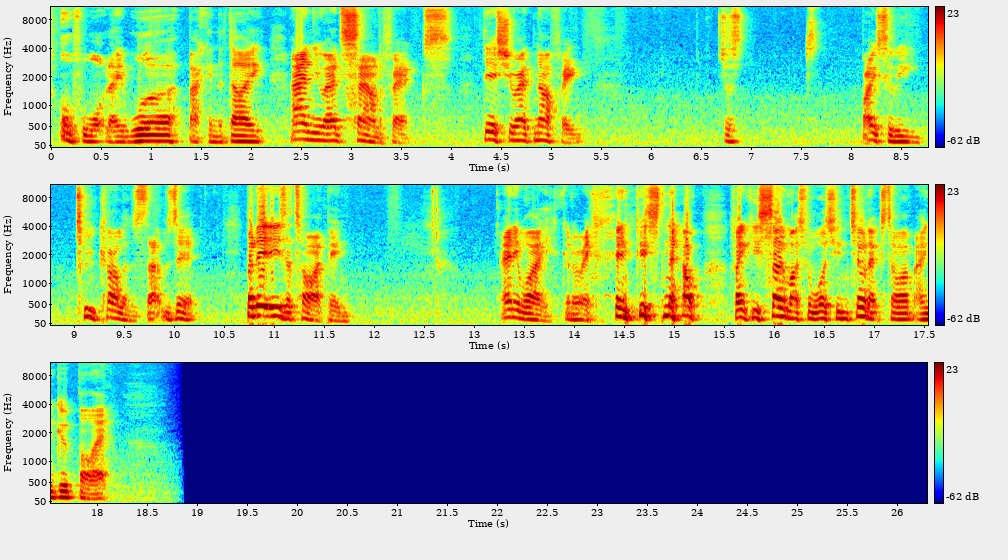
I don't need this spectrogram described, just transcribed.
or for what they were back in the day. And you had sound effects. This you had nothing. Just basically two colours. That was it. But it is a type in anyway gonna end this now. Thank you so much for watching. Until next time and goodbye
